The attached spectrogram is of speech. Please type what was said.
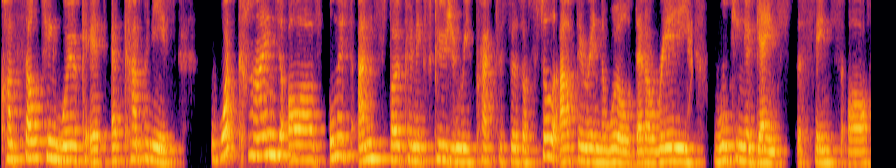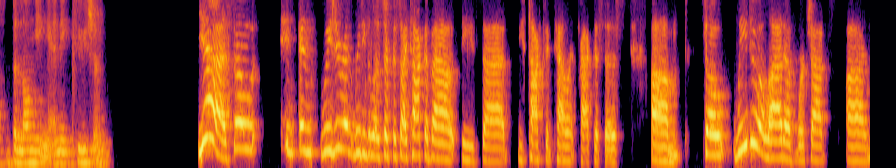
consulting work at, at companies, what kind of almost unspoken exclusionary practices are still out there in the world that are really working against the sense of belonging and inclusion? Yeah, so and we do at Leading Below Surface, I talk about these uh, these toxic talent practices. Um, so we do a lot of workshops on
